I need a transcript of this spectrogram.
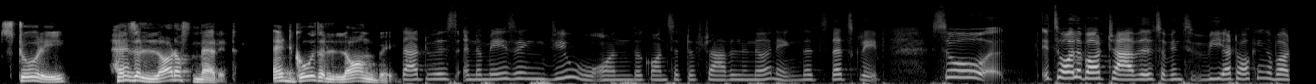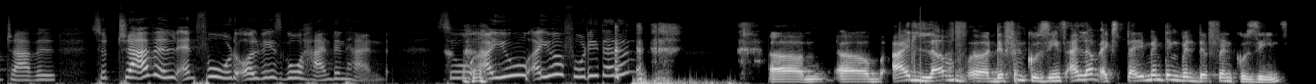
story has a lot of merit and it goes a long way. That was an amazing view on the concept of travel and earning. That's that's great. So it's all about travel. So when we are talking about travel, so travel and food always go hand in hand. So are you are you a foodie, Tarun? um, uh, I love uh, different cuisines. I love experimenting with different cuisines,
